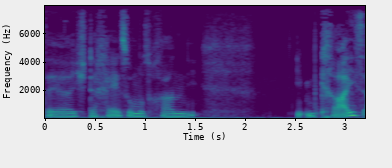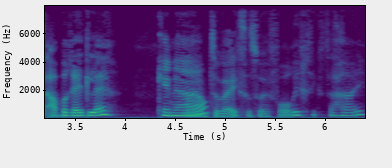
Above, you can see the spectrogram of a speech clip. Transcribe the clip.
Der ist der Käse, den man so kann im Kreis abredeln Genau. Wir haben sogar extra so eine Vorrichtung daheim.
